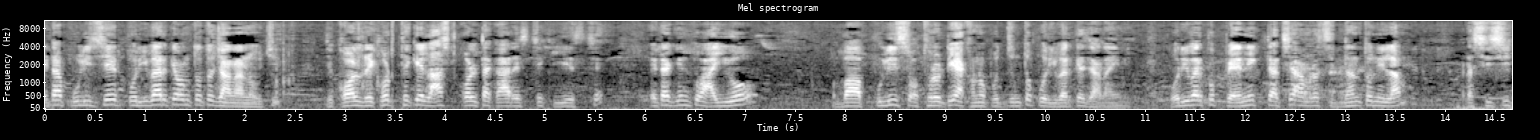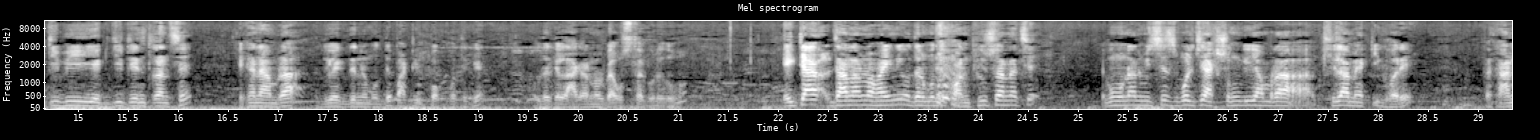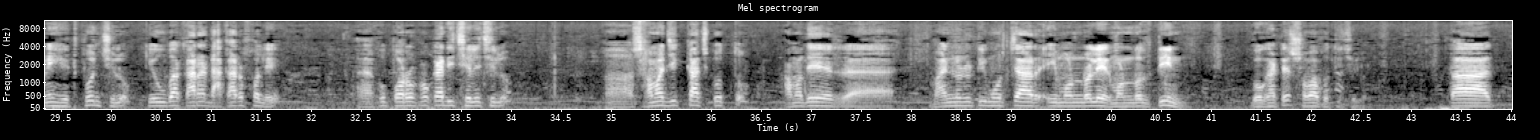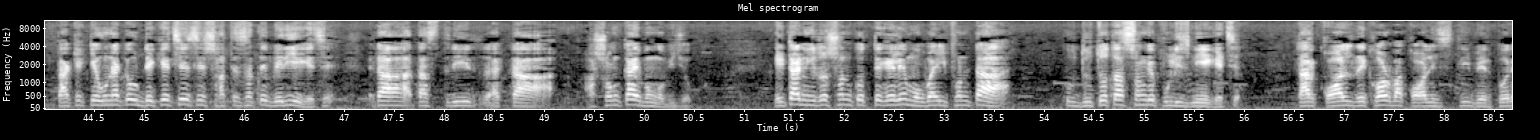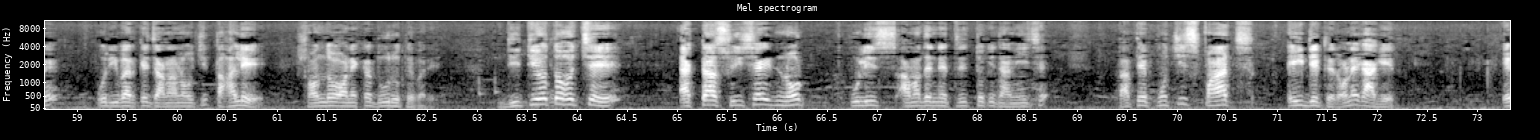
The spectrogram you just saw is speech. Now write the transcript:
এটা পুলিশের পরিবারকে অন্তত জানানো উচিত যে কল রেকর্ড থেকে লাস্ট কলটা কার এসছে, কি এসছে। এটা কিন্তু আইও বা পুলিশ অথরিটি এখনও পর্যন্ত পরিবারকে জানায়নি। পরিবার খুব প্যানিকড আছে, আমরা সিদ্ধান্ত নিলাম। একটা সিসিটিভি এক্সিট এন্ট্রান্সে এখানে আমরা দু একদিনের মধ্যে পার্টির পক্ষ থেকে ওদেরকে লাগানোর ব্যবস্থা করে দেবো। এইটা জানানো হয়নি, ওদের মধ্যে কনফিউশন আছে। এবং ওনার মিসেস বলছে, একসঙ্গেই আমরা ছিলাম একই ঘরে। তা কানে হেডফোন ছিল। কেউ বা কারা ডাকার ফলে খুব পরোপকারী ছেলে ছিল। সামাজিক কাজ করত। আমাদের মাইনরিটি মোর্চার এই মণ্ডলের, মণ্ডল তিন গোঘাটের সভাপতি ছিল। তা তাকে কেউ না কেউ ডেকেছে, সে সাথে সাথে বেরিয়ে গেছে। এটা তার স্ত্রীর একটা আশঙ্কা এবং অভিযোগ। এটা নিরসন করতে গেলে মোবাইল ফোনটা খুব দ্রুততার সঙ্গে পুলিশ নিয়ে গেছে। তার কল রেকর্ড বা কল হিস্ট্রি বের করে পরিবারকে জানানো উচিত, তাহলে সন্দেহ অনেকটা দূর হতে পারে। দ্বিতীয়ত হচ্ছে, একটা সুইসাইড নোট পুলিশ আমাদের নেতৃত্বকে জানিয়েছে। তাতে পঁচিশ পাঁচ এই ডেটের, অনেক আগের।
